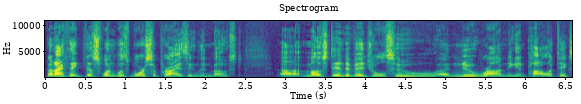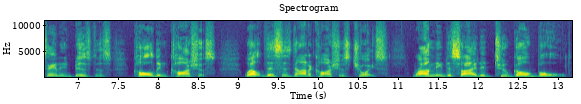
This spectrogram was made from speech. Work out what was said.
But I think this one was more surprising than most. Uh, most individuals who uh, knew Romney in politics and in business called him cautious. Well, this is not a cautious choice. Romney decided to go bold.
